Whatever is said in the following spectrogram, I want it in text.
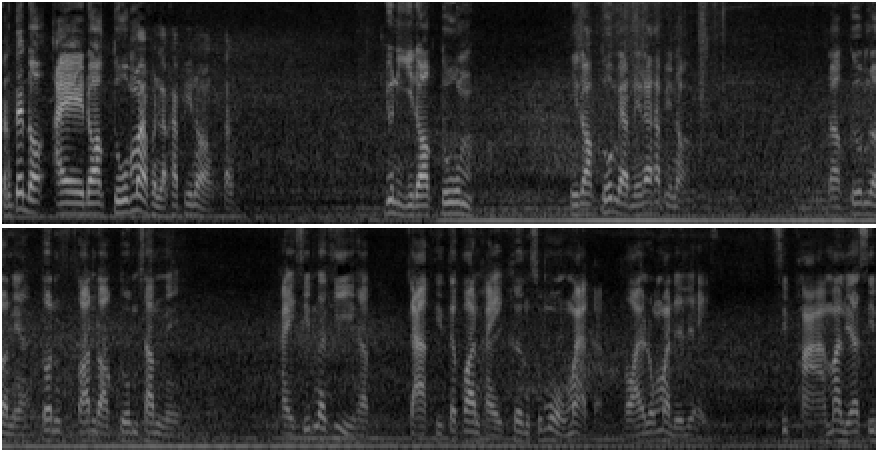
ตั้งแต่ดอกไอ้ดอกตูมมาเพิ่นละครับ พี่น้องตั้งอยู่นี่ดอกตูมนี่ดอกตูมแบบนี้นะครับ พี่น้องดอกตูมเราเนี่ยต้นตอนดอกตูมซ้ำนี่ให้สิบนาทีครับ จากติตะกอนให้เครื่องสุโมงมากอะถอยลงมาเรื่อยๆสิบหามาเหลือสิบ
